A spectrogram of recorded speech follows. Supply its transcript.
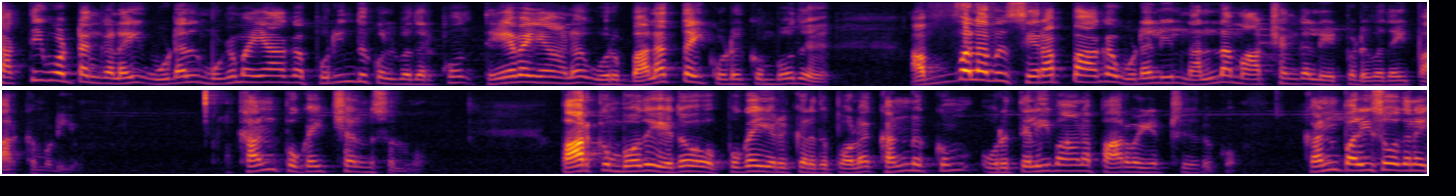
சக்தி ஓட்டங்களை உடல் முழுமையாக புரிந்து கொள்வதற்கும் தேவையான ஒரு பலத்தை கொடுக்கும்போது அவ்வளவு சிறப்பாக உடலில் நல்ல மாற்றங்கள் ஏற்படுவதை பார்க்க முடியும். கண் புகைச்சல்னு சொல்லுவோம். பார்க்கும்போது ஏதோ புகை இருக்கிறது போல கண்ணுக்கும் ஒரு தெளிவான பார்வையற்று இருக்கும். கண் பரிசோதனை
